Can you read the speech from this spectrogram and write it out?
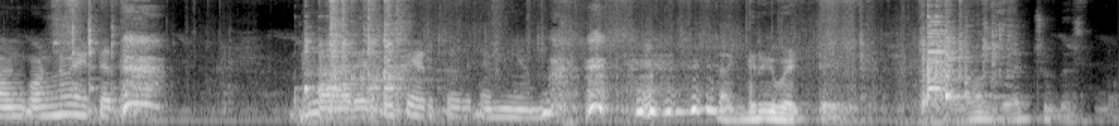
అనుకున్న పెట్టదు భార్యతో పెడుతుంది మీ అమ్మ. దగ్గరికి పెట్టి. చూపిస్తున్నా.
